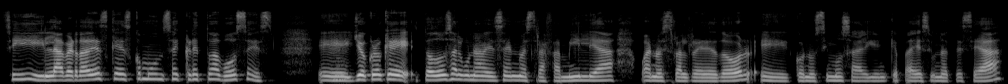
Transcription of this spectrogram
Sí, la verdad es que es como un secreto a voces. Eh, yo creo que todos alguna vez en nuestra familia o a nuestro alrededor conocimos a alguien que padece una TCA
